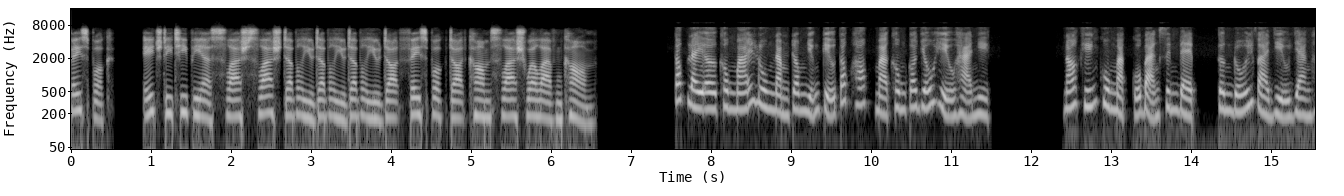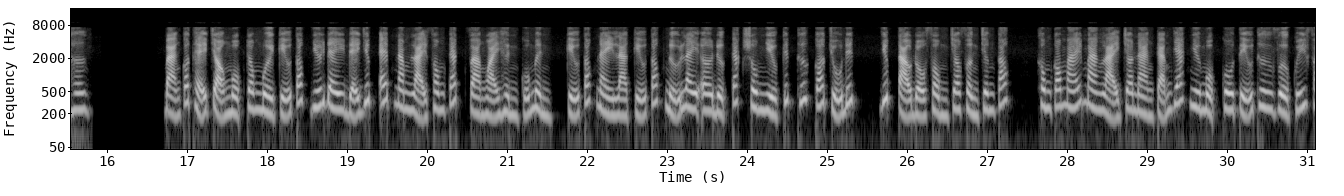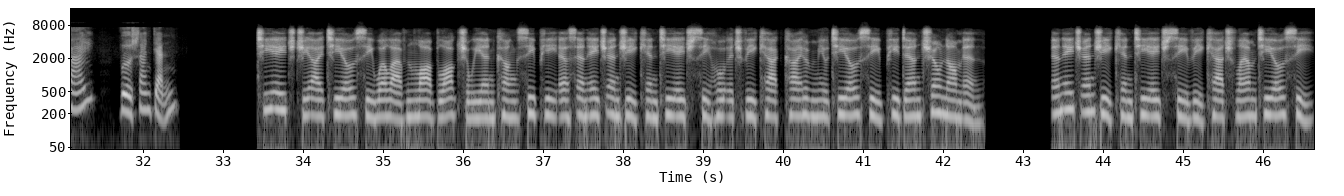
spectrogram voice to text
Facebook, https slash slash www.facebook.com slash wellavncom. Tóc layer không mái luôn nằm trong những kiểu tóc hot mà không có dấu hiệu hạ nhiệt. Nó khiến khuôn mặt của bạn xinh đẹp, cân đối và dịu dàng hơn. Bạn có thể chọn một trong 10 kiểu tóc dưới đây để giúp F5 lại phong cách và ngoại hình của mình. Kiểu tóc này là kiểu tóc nữ layer được cắt xôn nhiều kích thước có chủ đích, giúp tạo độ phồng cho phần chân tóc không có mái mang lại cho nàng cảm giác như một cô tiểu thư vừa quý phái, vừa sang chảnh. THGITOC WELAVN La Blog Chuyen Kung CPS NHNG Kin THC HOHV CHI HUM Mu TOC P Dan Cho Nam N NHNG Kin THC V CACH Lam TOC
